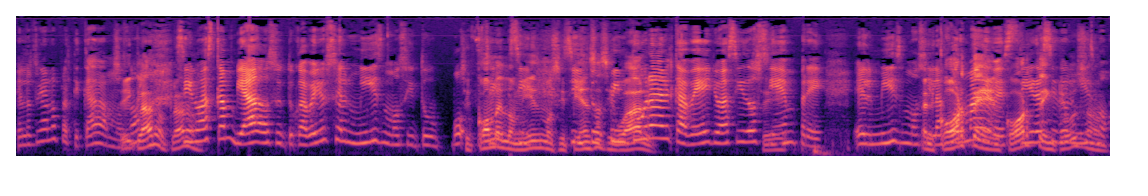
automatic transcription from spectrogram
el otro día lo platicábamos, sí, claro, claro. Si no has cambiado, si tu cabello es el mismo, si tu... Si comes lo mismo, si, piensas igual. Si tu pintura del cabello ha sido siempre el mismo, si la forma de vestir ha sido el mismo,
